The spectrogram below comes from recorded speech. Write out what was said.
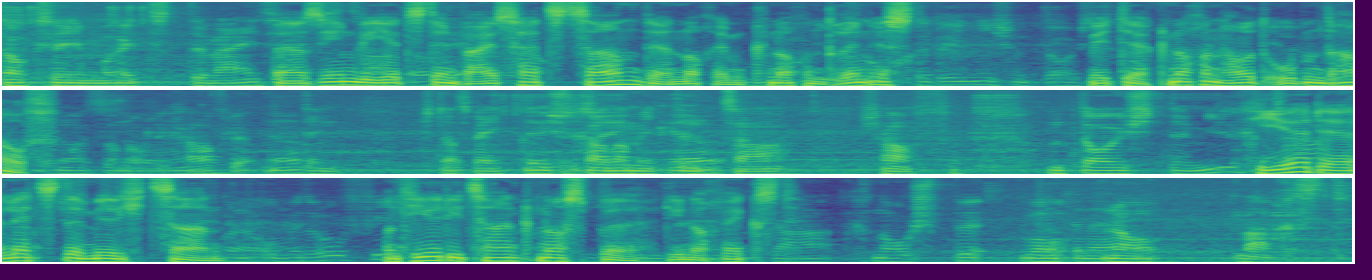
da sehen wir jetzt den Weisheitszahn. Da sehen wir jetzt den Weisheitszahn, der noch im Knochen drin ist, mit der Knochenhaut obendrauf. Hier der letzte Milchzahn. Und hier die Zahnknospe, die noch wächst. Knospe, die noch wächst.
